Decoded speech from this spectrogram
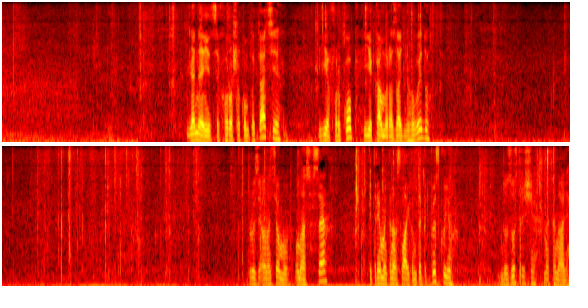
Для неї це хороша комплектація. Є форкоп, є камера заднього виду. Друзі, а на цьому у нас все. Підтримуйте нас лайком та підпискою. До зустрічі на каналі.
